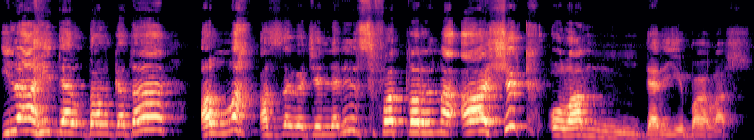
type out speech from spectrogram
ilahi dalgada Allah Azze ve Celle'nin sıfatlarına aşık olan deriyi bağlar.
